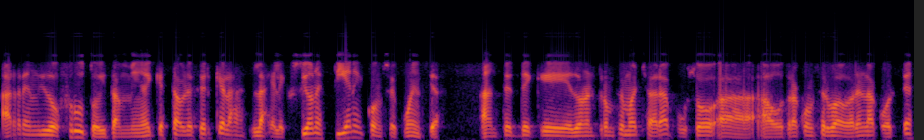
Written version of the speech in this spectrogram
ha rendido fruto. Y también hay que establecer que las, las elecciones tienen consecuencias. Antes de que Donald Trump se marchara, puso a, a otra conservadora en la Corte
